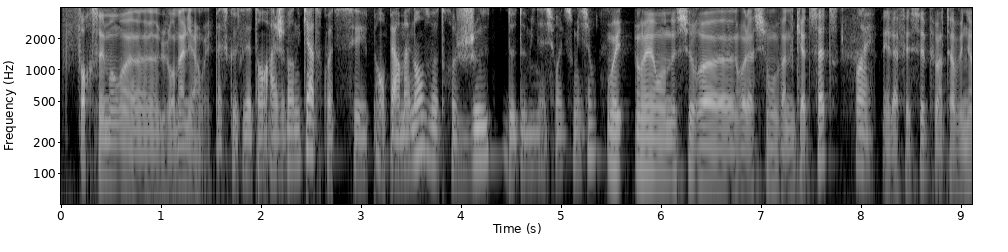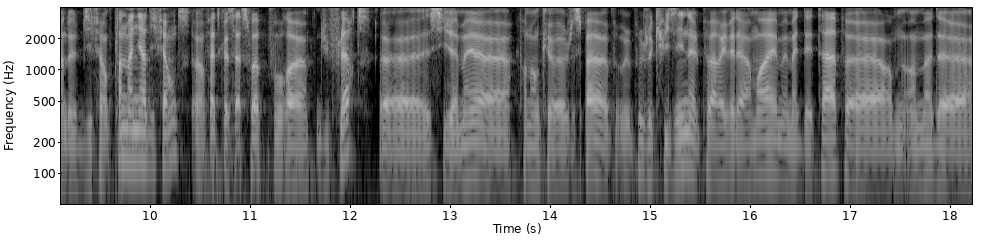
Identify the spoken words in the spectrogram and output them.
forcément journalières, oui. Parce que vous êtes en H24, quoi. C'est en permanence votre jeu de domination et de soumission? Oui, oui, on est sur une relation 24-7. Ouais. Et la fessée peut intervenir de différents, plein de manières différentes. En fait, que ça soit pour euh, du flirt, euh, si jamais euh, pendant que je sais pas, je cuisine, elle peut arriver derrière moi et me mettre des tapes en, en mode euh,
